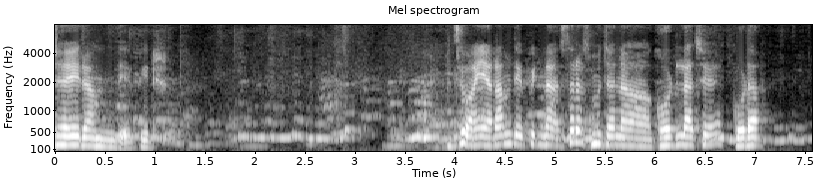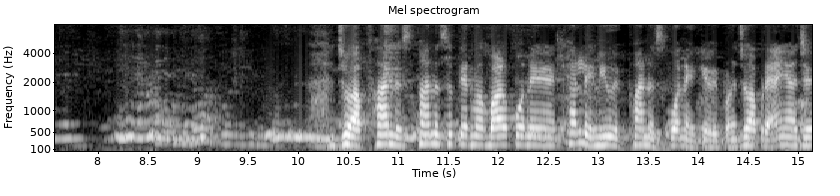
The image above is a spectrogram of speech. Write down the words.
જય રામદેવ પીર. જો અહીંયા રામદેવ પીરના સરસ મજાના ઘોડલા છે, ઘોડા. જો આ ફાનસ ફાનસ અત્યારમાં બાળકોને ખ્યાલ નહીં હોય ફાનસ કોને કહેવાય, પણ જો આપણે અહીંયા જે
